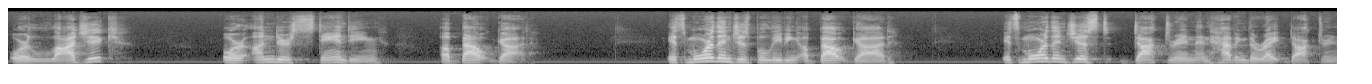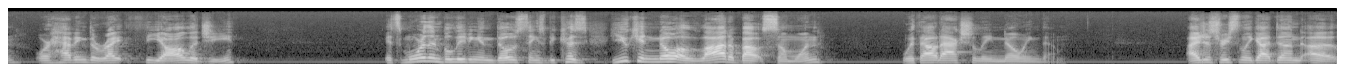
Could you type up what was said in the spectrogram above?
or logic or understanding about God. It's more than just believing about God, it's more than just doctrine and having the right doctrine or having the right theology. It's more than believing in those things because you can know a lot about someone without actually knowing them. I just recently got done uh,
